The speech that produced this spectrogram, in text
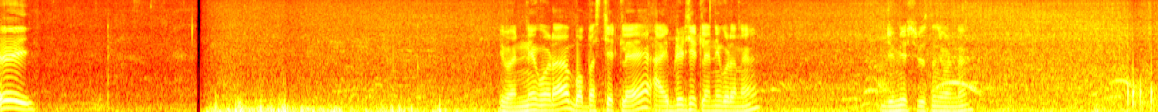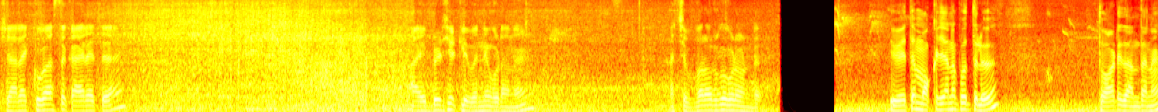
రేయ్ ఇవన్నీ కూడా బొబ్బస్ చెట్లే హైబ్రిడ్ చెట్లు అన్నీ కూడా జూమ్ చేసి చూస్తాను చూడండి. చాలా ఎక్కువగా వస్తాయి కాయలు అయితే. హైబ్రిడ్ చెట్లు ఇవన్నీ కూడా ఆ చివరి వరకు కూడా ఉంటాయి. ఇవైతే మొక్కజొన్న పొత్తులు. తోట ఇదంతానే.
